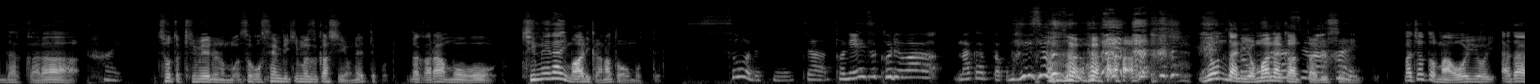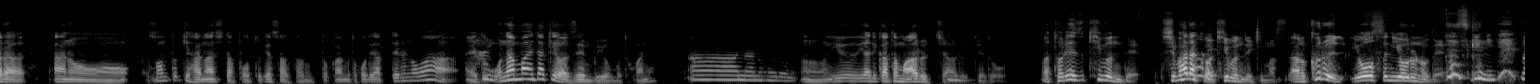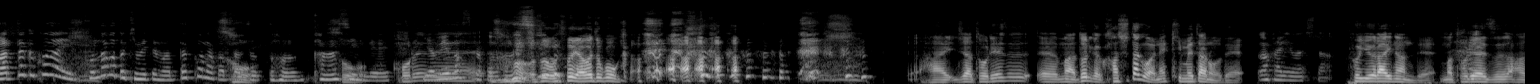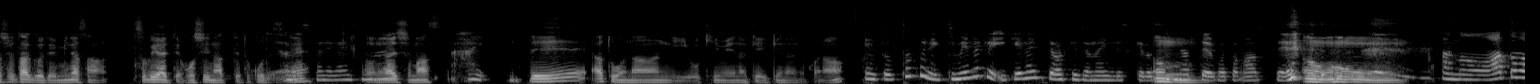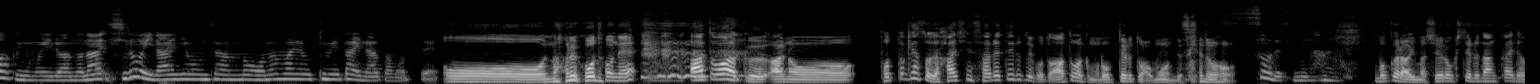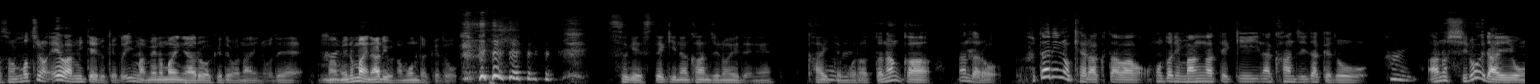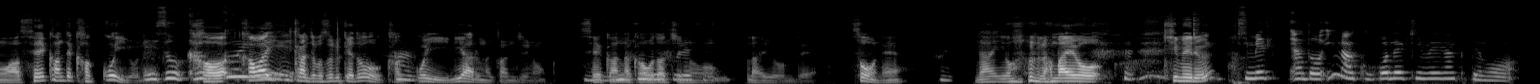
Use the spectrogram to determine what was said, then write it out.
だから、はい。ちょっと決めるのも、そこ線引き難しいよねってこと。だからもう、決めないもありかなとは思ってる。そうですね。じゃあ、とりあえずこれはなかったことにしましょう。読んだり読まなかったりする。はいまあちょっとまあおいおい。あ、だから、あのーその時話したポッドキャスターさんとかのところでやってるのは、えっ、と、はいお名前だけは全部読むとかね。あー、なるほど。うん、いうやり方もあるっちゃあるけど、まあとりあえず気分で、しばらくは気分でいきます。あの、来る様子によるので。確かに、全く来ない、こんなこと決めて全く来なかったらちょっと悲しいんで。これでやめますかこのそう話 そう、そう、やめとこうか。はい。じゃあ、とりあえず、えーまあ、とにかくハッシュタグはね、決めたので、わかりました。冬来なんで、まあ、とりあえず、ハッシュタグで皆さん、つぶやいてほしいなってとこですねよろし。くお願いします。お願いします。はい。で、あとは何を決めなきゃいけないのかな？えっ、と、特に決めなきゃいけないってわけじゃないんですけど、気うんになってることがあって、うんうんうん。あの、アートワークにもいるあの、白いライオンちゃんのお名前を決めたいなと思って。おー、なるほどね。アートワーク、あのーポッドキャストで配信されてるということはアートワークも載ってるとは思うんですけど、そうですね、はい。僕らは今収録してる段階では、そのもちろん絵は見てるけど、今目の前にあるわけではないので、まあはい目の前にあるようなもんだけど、すげえ素敵な感じの絵でね、描いてもらった。なんか、なんだろう、二人のキャラクターは本当に漫画的な感じだけど、はい。あの白いライオンは精悍でかっこいいよえ、ね。そう、かっかわこいい。かわいい感じもするけど、かっこいい、リアルな感じの、精悍な顔立ちのライオンで。そうね。はいライオンの名前を決める？き 決め、あと、今ここで決めなくても。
